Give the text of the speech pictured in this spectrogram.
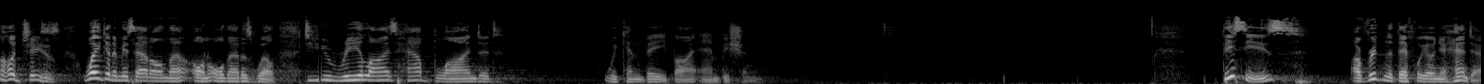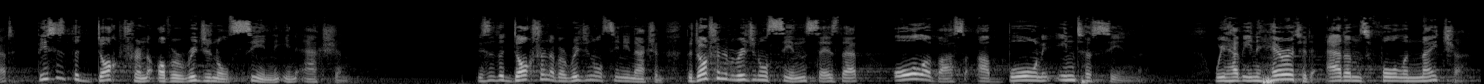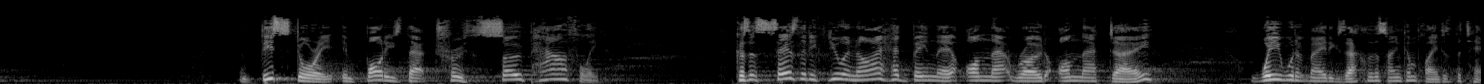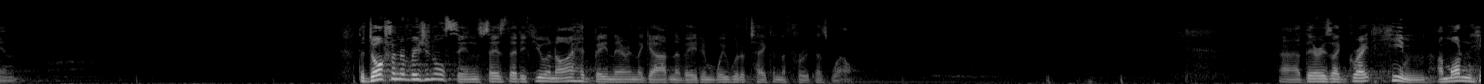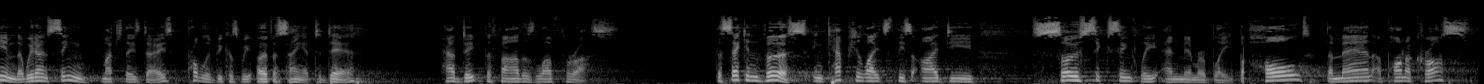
Oh, Jesus, we're going to miss out on that, on all that as well. Do you realize how blinded we can be by ambition? This is, I've written it there for you on your handout, this is the doctrine of original sin in action. This is the doctrine of original sin in action. The doctrine of original sin says that all of us are born into sin. We have inherited Adam's fallen nature. And this story embodies that truth so powerfully. Because it says that if you and I had been there on that road on that day, we would have made exactly the same complaint as the ten. The doctrine of original sin says that if you and I had been there in the Garden of Eden, we would have taken the fruit as well. Uh, there is a great hymn, a modern hymn that we don't sing much these days, probably because we oversang it to death. How deep the Father's love for us. The second verse encapsulates this idea so succinctly and memorably. Behold the man upon a cross,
